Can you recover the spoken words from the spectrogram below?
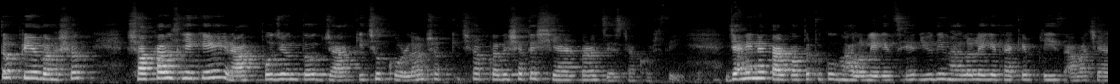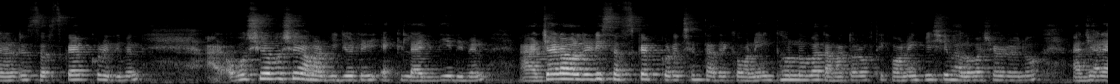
তো প্রিয় দর্শক সকাল থেকে রাত পর্যন্ত যা কিছু করলাম সব কিছু আপনাদের সাথে শেয়ার করার চেষ্টা করছি। জানি না কার কতটুকু ভালো লেগেছে। যদি ভালো লেগে থাকে প্লিজ আমার চ্যানেলটা সাবস্ক্রাইব করে দিবেন। আর অবশ্যই অবশ্যই আমার ভিডিওটি একটি লাইক দিয়ে দিবেন। আর যারা অলরেডি সাবস্ক্রাইব করেছেন, তাদেরকে অনেক ধন্যবাদ। আমার তরফ থেকে অনেক বেশি ভালোবাসা রইল। আর যারা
